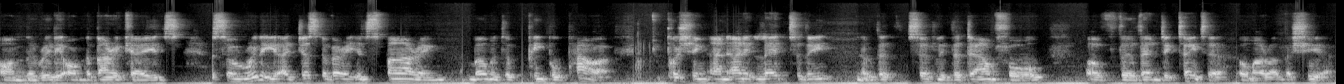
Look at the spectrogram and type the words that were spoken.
on the really on the barricades. So really, uh, just a very inspiring moment of people power, pushing and and it it led to the, you know, the, certainly the downfall of the then dictator Omar al-Bashir.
